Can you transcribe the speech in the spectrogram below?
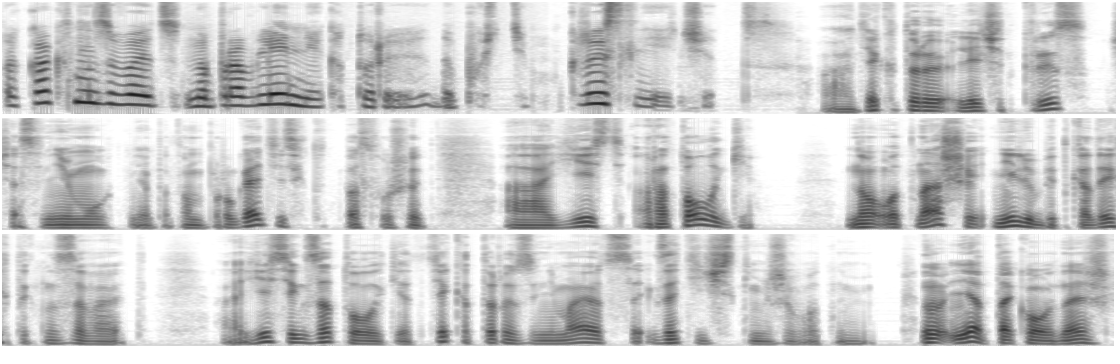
А как называется направление, которое, допустим, крыс лечит? А те, которые лечат крыс, сейчас они могут меня потом поругать, если кто-то послушает, а, есть ротологи, но вот наши не любят, когда их так называют. А есть экзотологи, это те, которые занимаются экзотическими животными. Ну, нет такого, знаешь,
